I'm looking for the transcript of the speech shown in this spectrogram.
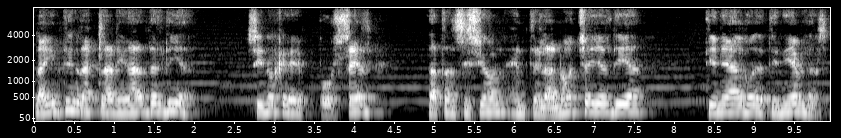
la íntegra claridad del día, sino que por ser la transición entre la noche y el día, tiene algo de tinieblas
